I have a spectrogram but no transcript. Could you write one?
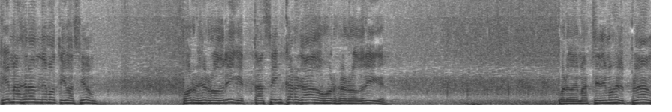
Qué más grande motivación. Jorge Rodríguez, estás encargado, Jorge Rodríguez. Pero además tenemos el plan.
